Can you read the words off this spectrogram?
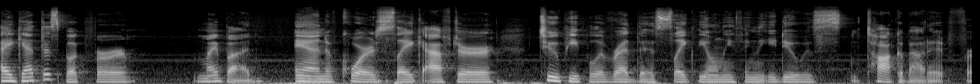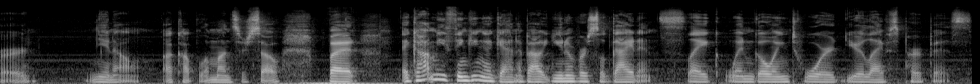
I get this book for my bud. And of course, like after two people have read this, like the only thing that you do is talk about it for, you know, a couple of months or so. But it got me thinking again about universal guidance, like when going toward your life's purpose.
